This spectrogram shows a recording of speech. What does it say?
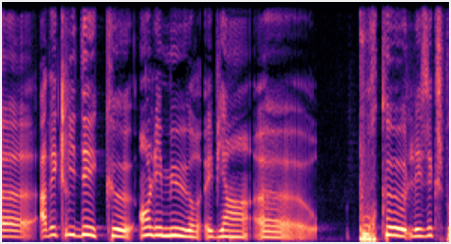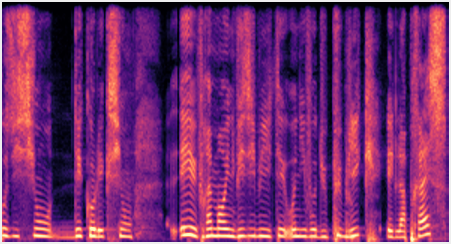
euh, avec l'idée que, en les murs, eh bien, pour que les expositions des collections et vraiment une visibilité au niveau du public et de la presse.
